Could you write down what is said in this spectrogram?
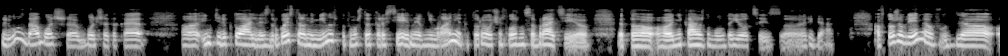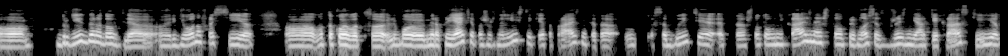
плюс, да, больше, больше такая э, интеллектуальность, с другой стороны, минус, потому что это рассеянное внимание, которое очень сложно собрать, и это э, не каждому удается из э, ребят. А в то же время для э, других городов, для регионов России. Вот такое вот любое мероприятие по журналистике, это праздник, это событие, это что-то уникальное, что привносит в жизнь яркие краски и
